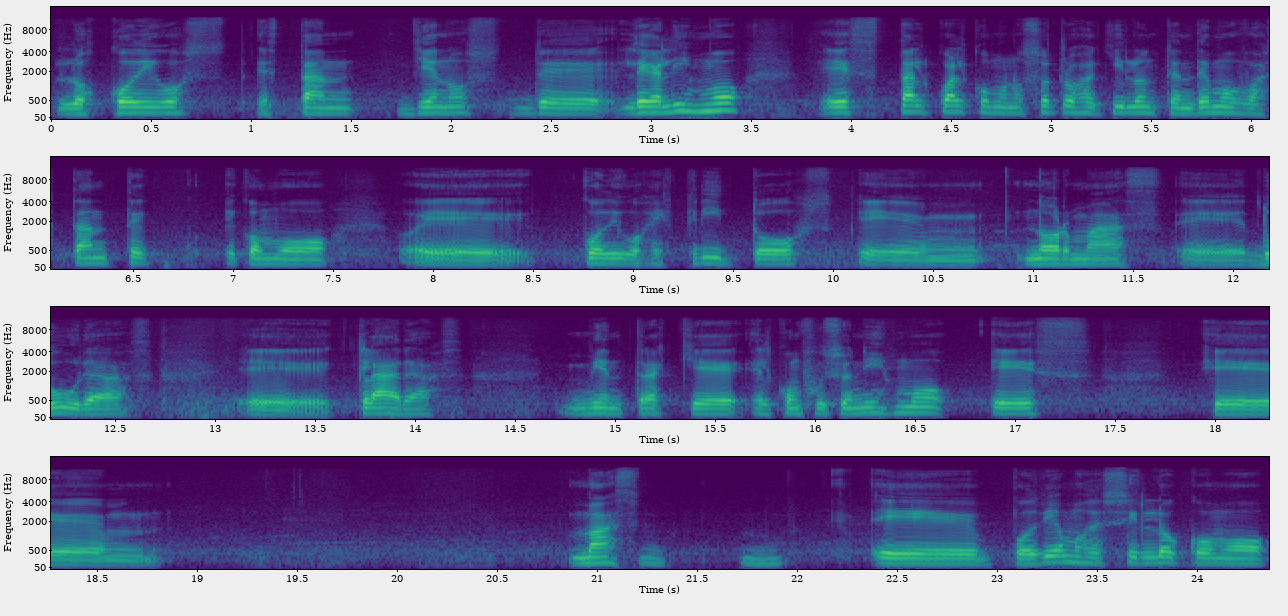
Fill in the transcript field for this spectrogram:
los códigos están llenos de... Legalismo es tal cual como nosotros aquí lo entendemos bastante eh, como códigos escritos, normas duras, claras, mientras que el confucianismo es eh, más, eh, podríamos decirlo como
